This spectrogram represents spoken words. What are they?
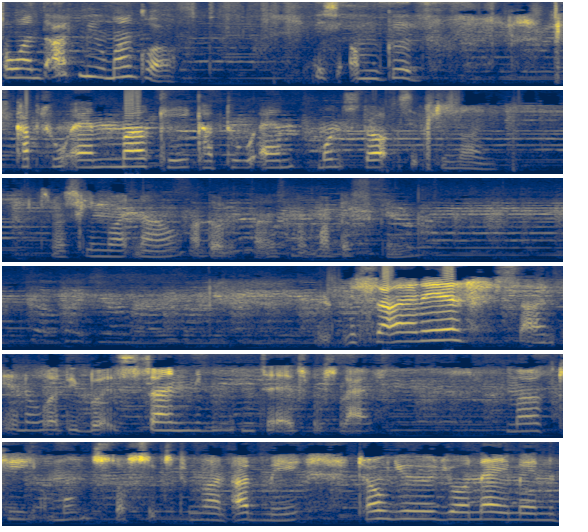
Oh, and add me on Minecraft. Yes, I'm good. Capital M Murky, capital M Monster 69. It's my skin right now. I don't. It's not my best skin. Let me sign in. Sign in already, but sign me into Xbox Live. Murky Monster 69. Add me. Tell you your name in.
